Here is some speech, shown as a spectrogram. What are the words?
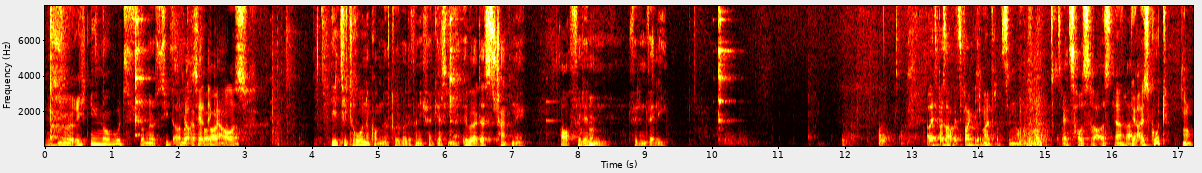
nicht nur riecht nicht nur gut, sondern es sieht auch Sieht noch auch sehr lecker aus. Die Zitrone kommt noch drüber, das will ich vergessen. Ne? Über das Chutney, auch für, den, für den Valley. Aber jetzt pass auf, jetzt frage ich mal trotzdem noch was. Jetzt haus raus. Ja. Ja, ist gut. Ja.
